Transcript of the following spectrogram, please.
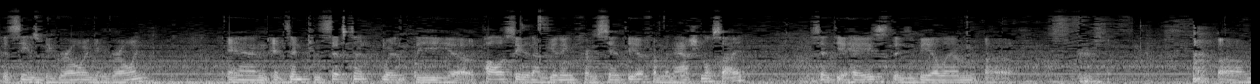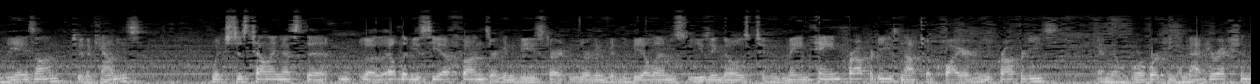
that seems to be growing and growing. And it's inconsistent with the uh, policy that I'm getting from Cynthia from the national side. Cynthia Hayes, the BLM uh, um, liaison to the counties, which is telling us that the LWCF funds are going to be starting, they're going to be, the BLM is using those to maintain properties, not to acquire new properties, and then we're working in that direction.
